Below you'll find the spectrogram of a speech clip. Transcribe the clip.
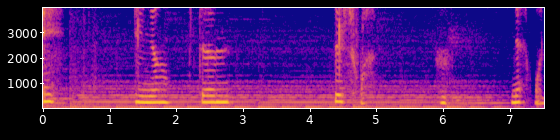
Eh. And um, then this one. That one.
